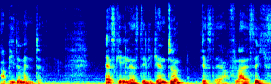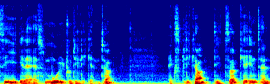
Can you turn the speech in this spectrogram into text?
rapidemente. Es que ille es diligente, ist er fleißig, si ille es multo diligente. Explica, dice, que inter,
